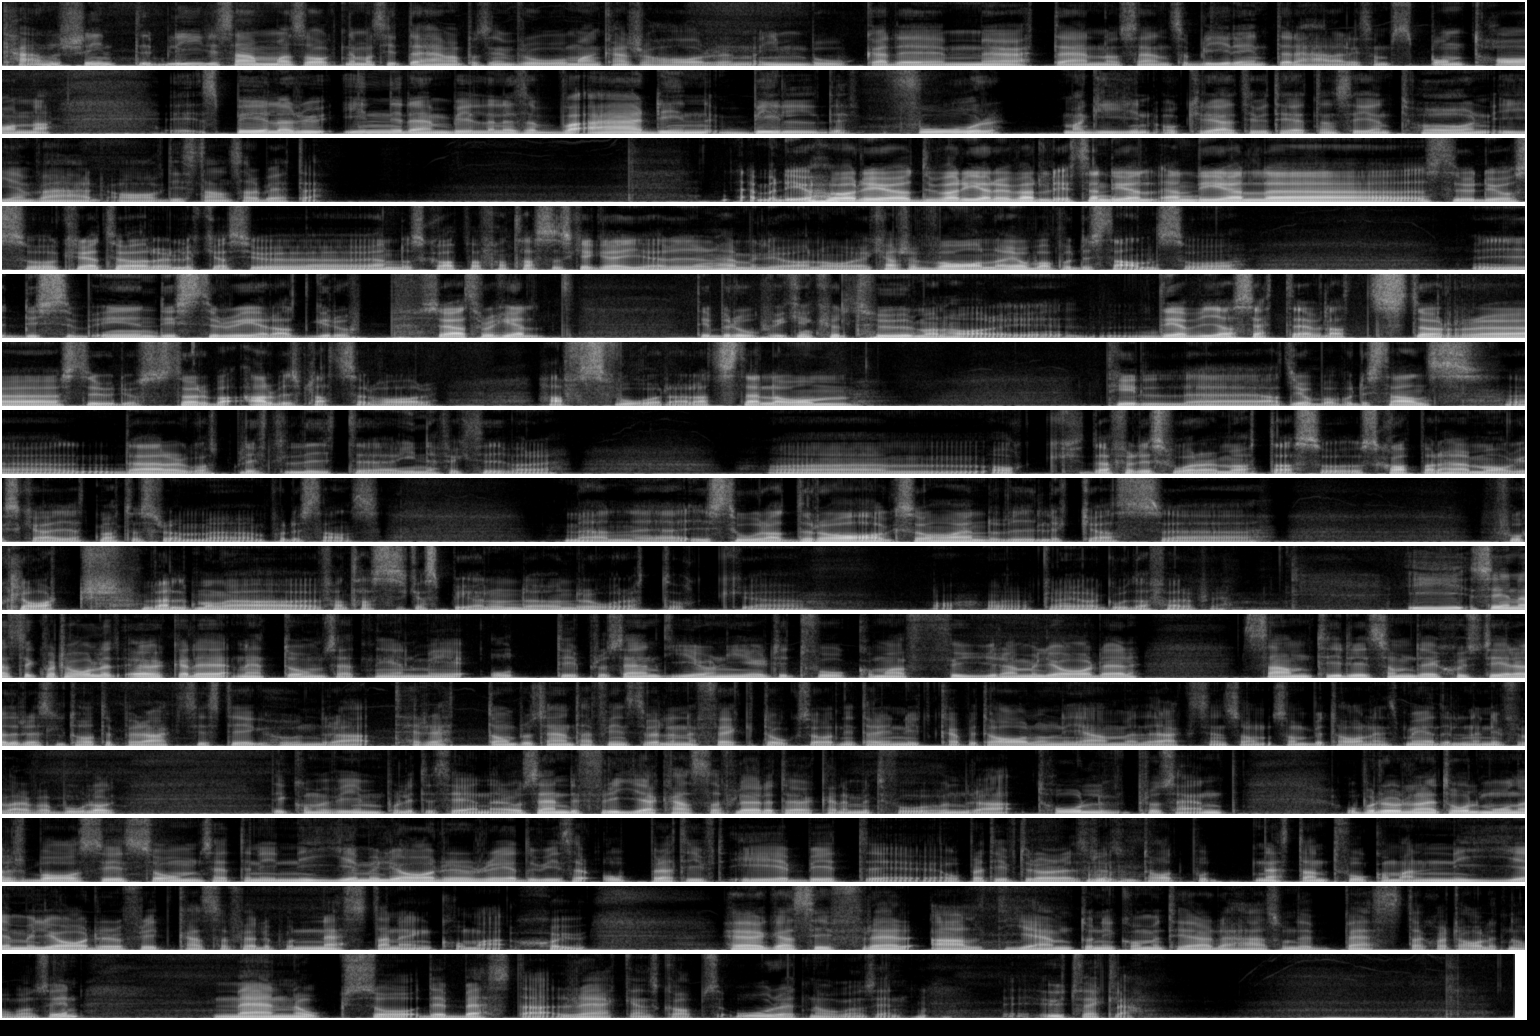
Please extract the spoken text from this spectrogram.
kanske inte blir samma sak när man sitter hemma på sin vrå och man kanske har en inbokade möten och sen så blir det inte det här liksom spontana. Eh, spelar du in i den bilden? Alltså, vad är din bild? Får magin och kreativiteten sig en törn i en värld av distansarbete? Nej, men det jag hör är att det varierar väldigt. En del, en del eh, studios och kreatörer lyckas ju eh, ändå skapa fantastiska grejer i den här miljön och är kanske vana att jobba på distans och i, i en distribuerad grupp. Så jag tror helt det beror på vilken kultur man har. Det vi har sett är väl att större studios och större arbetsplatser har haft svårare att ställa om till eh, att jobba på distans. Eh, där har det gått blivit lite ineffektivare. Um, och därför är det svårare att mötas och skapa det här magiska i ett mötesrum eh, på distans. Men eh, i stora drag så har ändå vi lyckats eh, få klart väldigt många fantastiska spel under, under året och eh, ja, kunna göra goda affärer på det. I senaste kvartalet ökade nettoomsättningen med 80% year on year till 2,4 miljarder. Samtidigt som det justerade resultatet per aktie steg 113% Här finns det väl en effekt också att ni tar in nytt kapital om ni använder aktien som, som betalningsmedel när ni förvärvar bolag. Det kommer vi in på lite senare. Och sen det fria kassaflödet ökade med 212 och på rullande 12 månaders basis så omsätter ni 9 miljarder och redovisar operativt ebit, eh, operativt rörelseresultat på nästan 2,9 miljarder och fritt kassaflöde på nästan 1,7. Höga siffror alltjämt och ni kommenterar det här som det bästa kvartalet någonsin. Men också det bästa räkenskapsåret någonsin. Mm. Utveckla.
